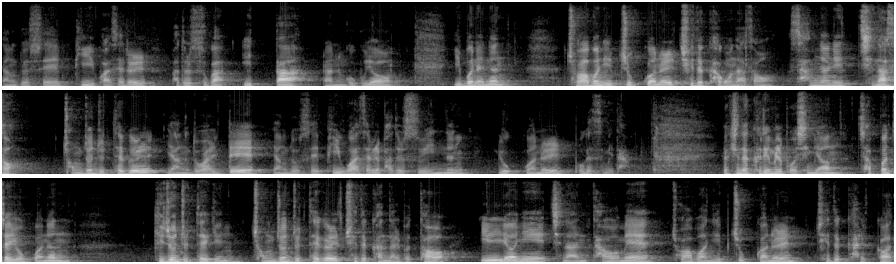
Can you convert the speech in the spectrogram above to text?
양도세 비과세를 받을 수가 있다라는 거고요. 이번에는 조합원 입주권을 취득하고 나서 3년이 지나서 정전주택을 양도할 때 양도세 비과세를 받을 수 있는 요건을 보겠습니다. 역시나 그림을 보시면 첫 번째 요건은 기존 주택인 정전주택을 취득한 날부터 1년이 지난 다음에 조합원 입주권을 취득할 것.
